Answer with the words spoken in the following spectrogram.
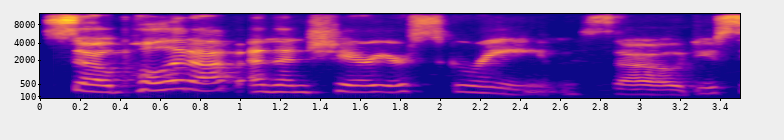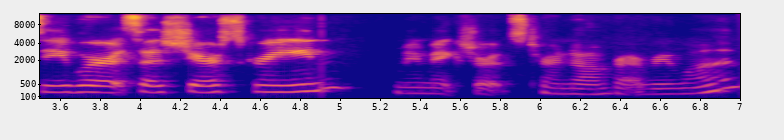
So pull it up and then share your screen. So do you see where it says share screen? Let me make sure it's turned on for everyone.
